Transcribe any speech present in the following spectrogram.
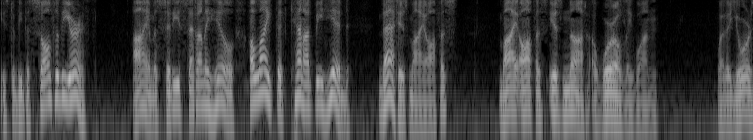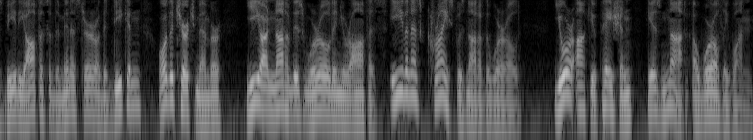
is to be the salt of the earth. I am a city set on a hill, a light that cannot be hid. That is my office. My office is not a worldly one. Whether yours be the office of the minister or the deacon or the church member, Ye are not of this world in your office, even as Christ was not of the world. Your occupation is not a worldly one.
